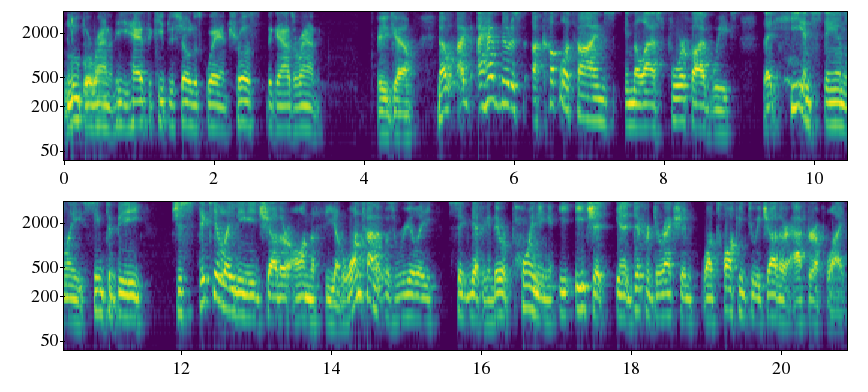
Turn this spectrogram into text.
loop around him. He has to keep his shoulder square and trust the guys around him. There you go now, I've, I have noticed a couple of times in the last four or five weeks that he and Stanley seem to be gesticulating each other on the field. One time it was really significant. They were pointing each in a different direction while talking to each other after a play.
